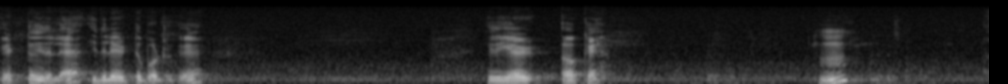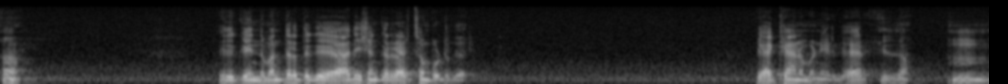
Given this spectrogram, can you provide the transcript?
எட்டு இதில் இதில் எட்டு போட்டிருக்கு. இது ஏழு. ஓகே. ஆ இதுக்கு இந்த மந்திரத்துக்கு ஆதிசங்கர் அர்த்தம் போட்டிருக்கார். வியாக்கியானம் பண்ணியிருக்கார். இதுதான். ம்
